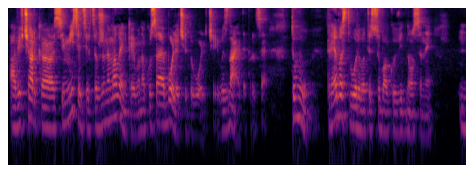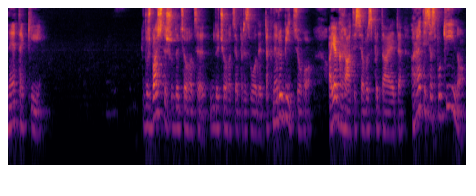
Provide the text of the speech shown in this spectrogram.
А вівчарка 7 місяців це вже не маленька, і вона кусає боляче доволяче, і ви знаєте про це. Тому треба створювати з собакою відносини не такі. Ви ж бачите, що до цього це, до чого це призводить? Так не робіть цього. А як гратися, ви спитаєте? Грайтеся спокійно.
